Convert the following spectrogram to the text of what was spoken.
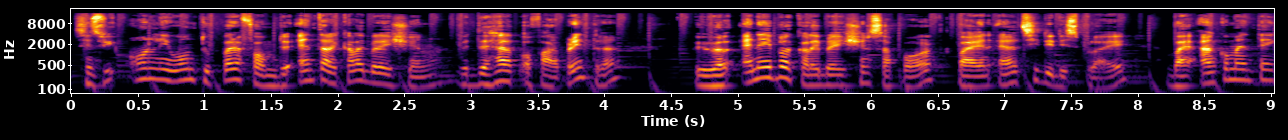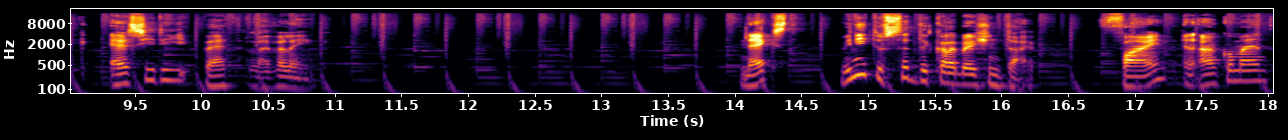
Since we only want to perform the entire calibration with the help of our printer, we will enable calibration support by an LCD display by uncommenting LCD bed leveling. Next, we need to set the calibration type. Find and uncomment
